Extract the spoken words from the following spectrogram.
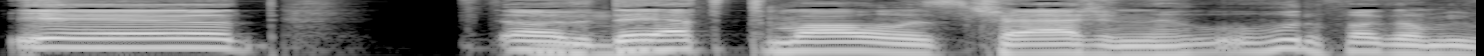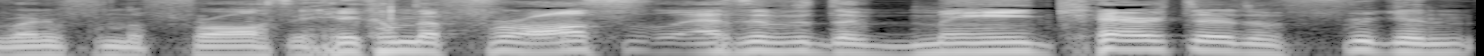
yeah. Uh, the Mm-hmm. day after tomorrow is trash, and who, who the fuck gonna be running from the frost? And here come the frost, as if it's the main character, of the freaking.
